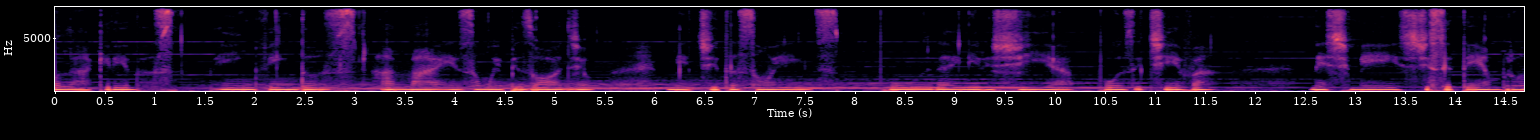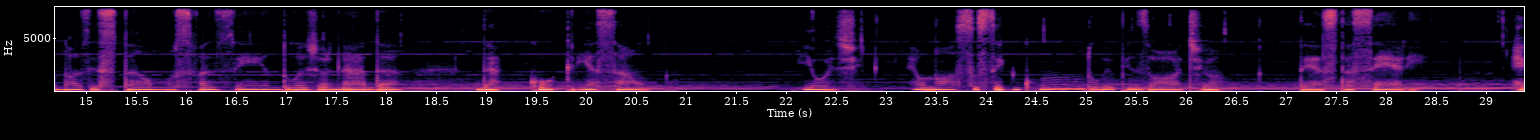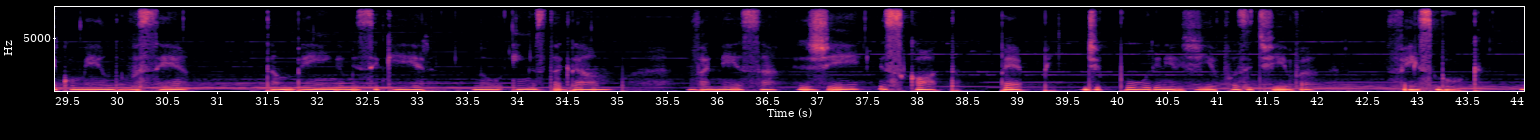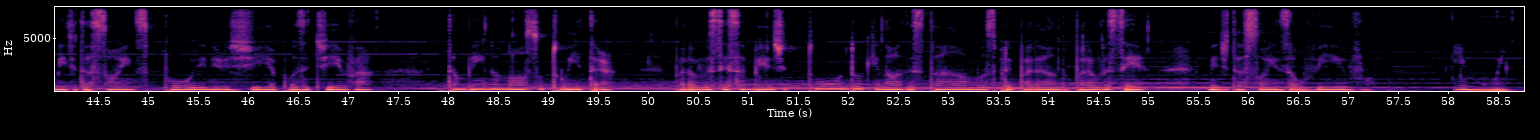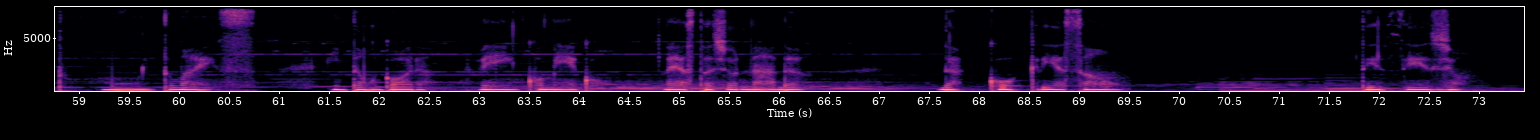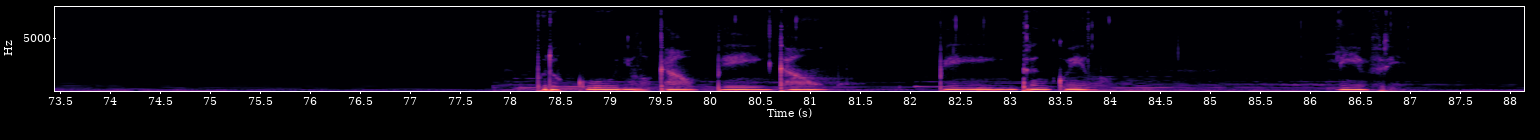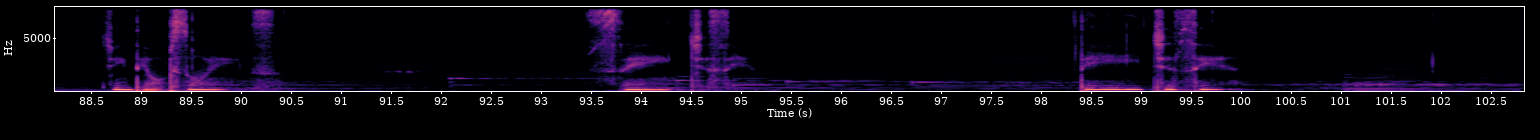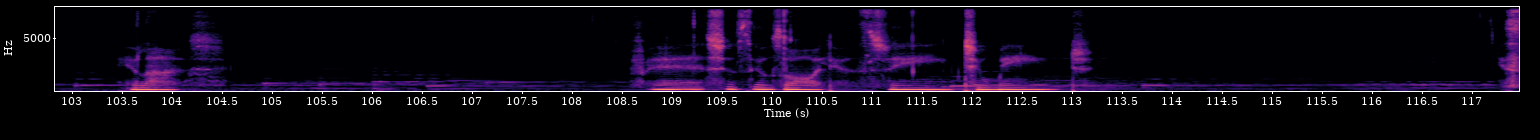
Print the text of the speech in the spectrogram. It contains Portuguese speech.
Olá, queridos, bem-vindos a mais um episódio Meditações Pura Energia Positiva. Neste mês de setembro, nós estamos fazendo a jornada da cocriação e hoje é o nosso segundo episódio desta série. Recomendo você também a me seguir no Instagram Vanessa G. Scott Pep de Pura Energia Positiva, Facebook Meditações Pura Energia Positiva. E também no nosso Twitter para você saber de tudo que nós estamos preparando para você, meditações ao vivo e muito, muito mais. Então agora vem comigo nesta jornada da cocriação. Desejo procure um local bem interrupções. Sente-se, deite-se, relaxe. Feche seus olhos gentilmente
